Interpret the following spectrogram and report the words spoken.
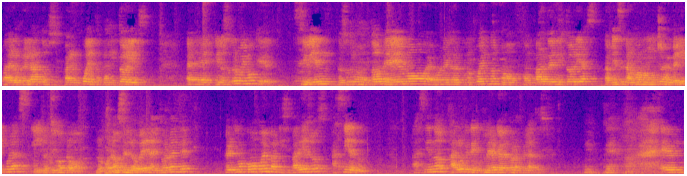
para los relatos, para los cuentos, las historias. Eh, que nosotros vimos que, si bien nosotros todos leemos, hemos leído algunos cuentos, nos comparten historias, también se transforman muchos en películas y los chicos lo, lo conocen, lo ven habitualmente, pero dijimos, ¿cómo pueden participar ellos haciendo? Haciendo algo que tuviera que ver con los relatos. Em,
